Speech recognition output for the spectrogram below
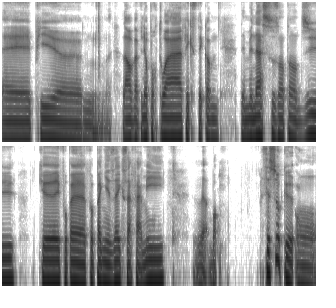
Et puis euh, là, on va venir pour toi. Fait que c'était comme des menaces sous-entendues, qu'il ne faut pas, faut pas niaiser avec sa famille. Bon, c'est sûr qu'on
